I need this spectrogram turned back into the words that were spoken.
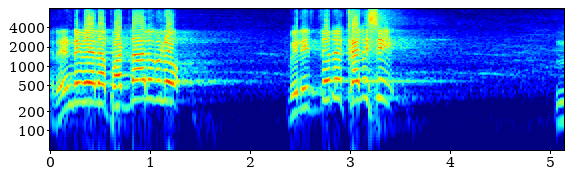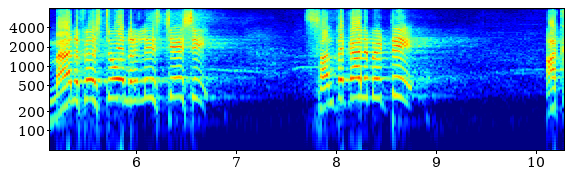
రెండు వేల పద్నాలుగులో వీళ్ళిద్దరూ కలిసి మేనిఫెస్టోని రిలీజ్ చేసి సంతకాలు పెట్టి అక్క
